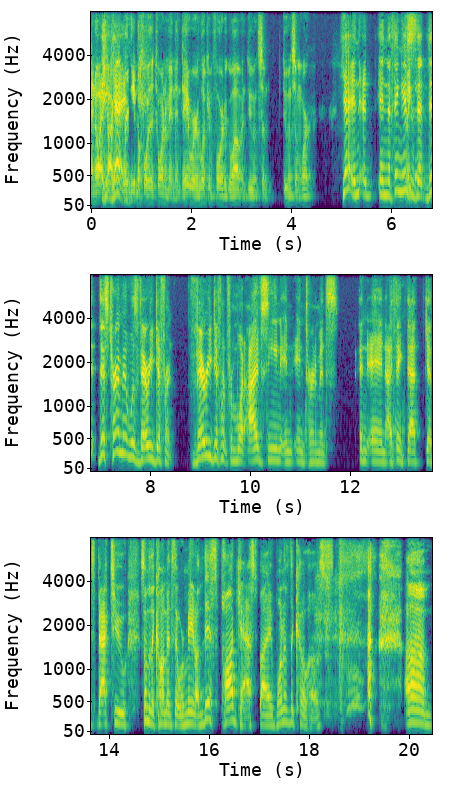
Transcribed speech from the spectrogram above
I know I talked yeah, to Brittany before the tournament, and they were looking forward to go out and doing some doing some work. Yeah, and and, the thing is, Like is that thi- this tournament was very different, very different from what I've seen in in tournaments, and and I think that gets back to some of the comments that were made on this podcast by one of the co-hosts. um,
